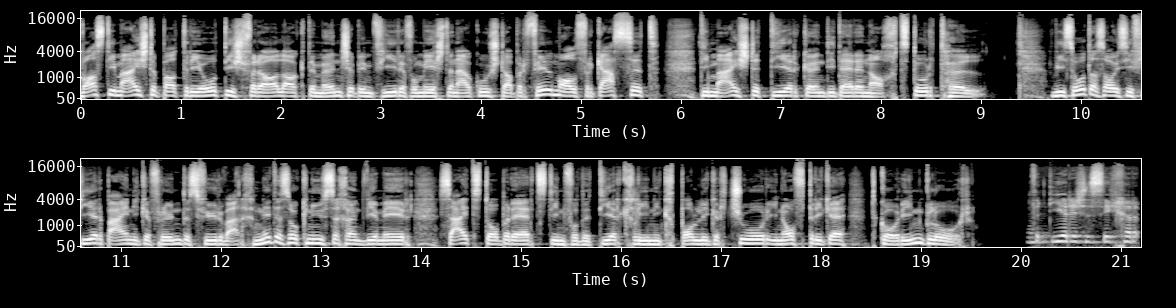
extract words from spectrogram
Was die meisten patriotisch veranlagten Menschen beim Feiern vom 1. August aber vielmal vergessen, die meisten Tiere gehen in dieser Nacht durch die Hölle. Wieso dass unsere vierbeinigen Freunde das Feuerwerk nicht so geniessen können wie wir, sagt die Oberärztin von der Tierklinik Bolliger Schur in Oftringen, die Corinne Glor. Für Tiere ist es sicher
